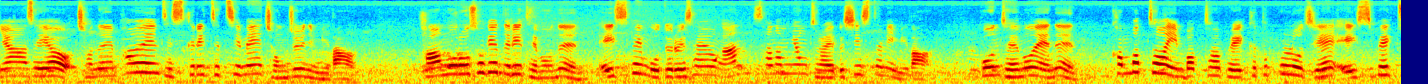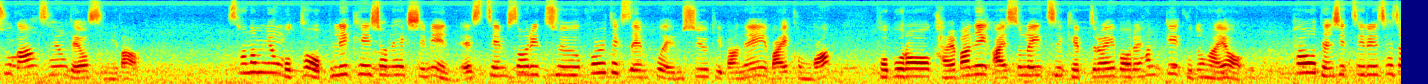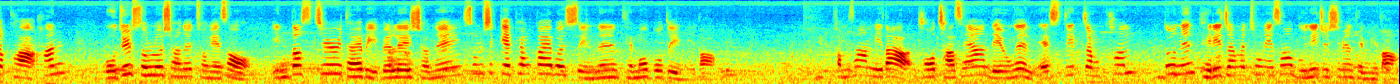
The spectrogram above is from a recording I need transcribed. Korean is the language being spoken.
안녕하세요. 저는 Power and Discrete 팀의 정주윤입니다. 다음으로 소개드릴 데모는 ACEPACK 모듈을 사용한 산업용 드라이브 시스템입니다. 본 데모에는 컨버터 인버터 브레이크 topology의 ACEPACK 2가 사용되었습니다. 산업용 모터 어플리케이션의 핵심인 STM32 Cortex M4 MCU 기반의 마이컴과 더불어 galvanic isolated gate driver를 함께 구동하여 power density를 최적화한 모듈 솔루션을 통해서 industrial drive evaluation을 손쉽게 평가해 볼 수 있는 데모 보드입니다. 감사합니다. 더 자세한 내용은 st.com 또는 대리점을 통해서 문의 주시면 됩니다.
